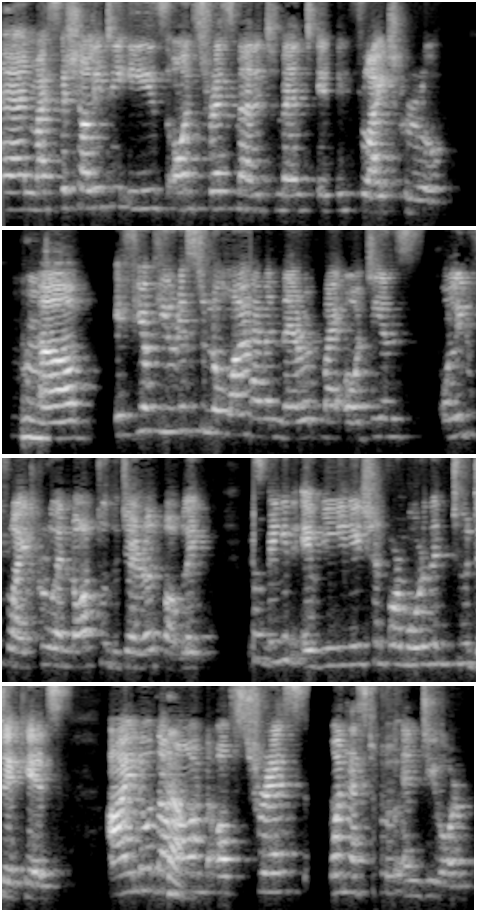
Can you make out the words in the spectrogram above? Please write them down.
And my specialty is on stress management in flight crew. Mm-hmm. Um, if you're curious to know why I haven't narrowed my audience only to flight crew and not to the general public, because being in aviation for more than two decades, I know the yeah. amount of stress one has to endure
